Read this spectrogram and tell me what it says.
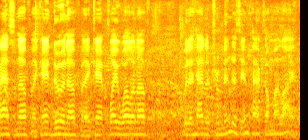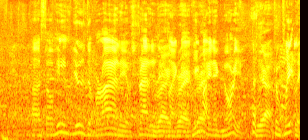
fast enough, and I can't do enough, and I can't play well enough. But it had a tremendous impact on my life. Uh, so he used a variety of strategies Right, like right, that. He right. might ignore you Yeah. completely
